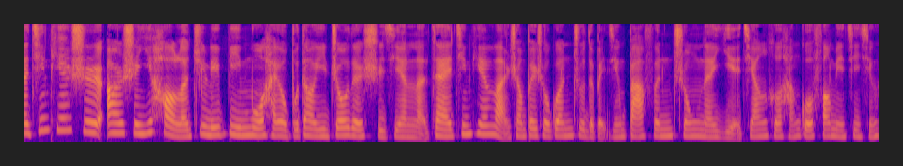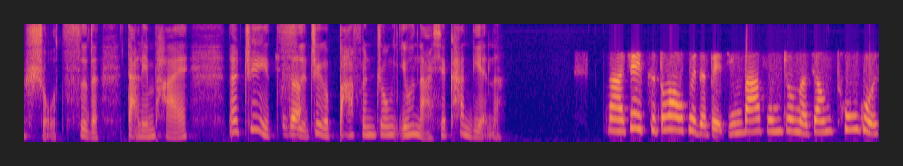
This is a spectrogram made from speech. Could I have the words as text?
那今天是二十一号了，距离闭幕还有不到一周的时间了。在今天晚上备受关注的北京八分钟呢，也将和韩国方面进行首次的大连排。那这次这个八分钟有哪些看点呢？那这次冬奥会的北京八分钟呢，将通过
